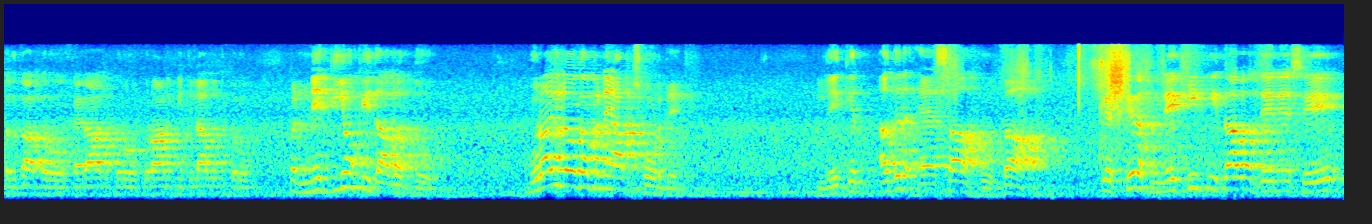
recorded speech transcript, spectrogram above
صدقہ کرو، خیرات کرو، قرآن کی تلاوت کرو۔ پر نیکیوں کی دعوت دو۔ برائی لوگ اپنے آپ چھوڑ دیں۔ گے لیکن اگر ایسا ہوتا کہ صرف نیکی کی دعوت دینے سے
